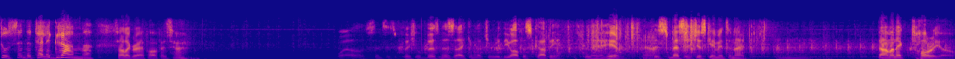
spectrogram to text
to send a telegram. Telegraph office, huh? Well, since it's official business, I can let you read the office copy. Uh, here, this message just came in tonight. Dominic Torrio.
